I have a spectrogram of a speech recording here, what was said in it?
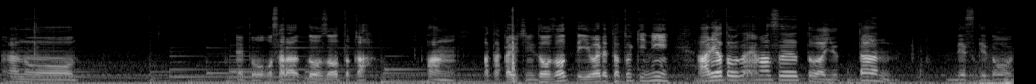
あのー、えっとお皿どうぞとかパン温かいうちにどうぞって言われた時にありがとうございますとは言ったんですけど、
